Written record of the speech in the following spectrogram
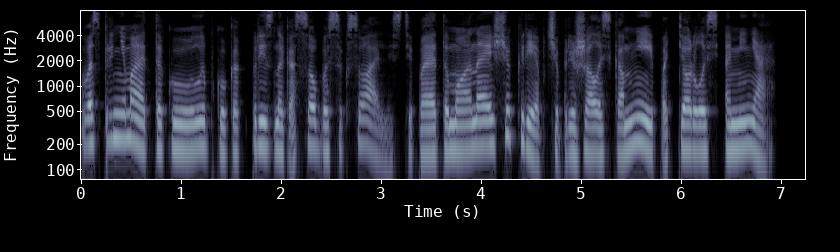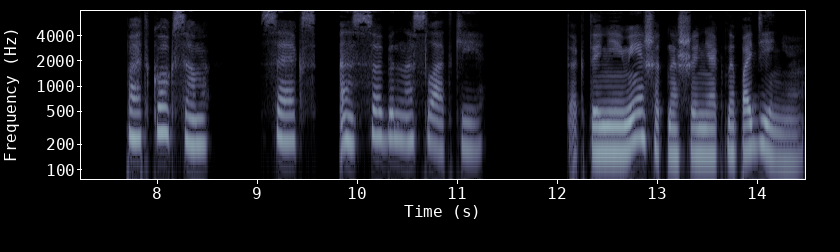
воспринимают такую улыбку как признак особой сексуальности, поэтому она еще крепче прижалась ко мне и подтерлась о меня. «Под коксом секс особенно сладкий». «Так ты не имеешь отношения к нападению?»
